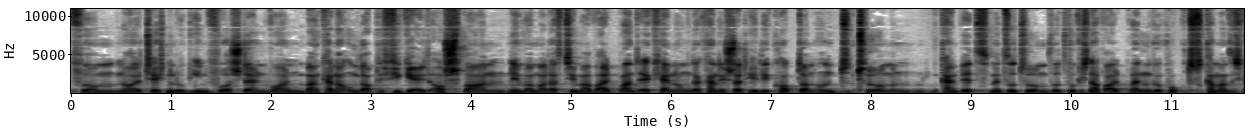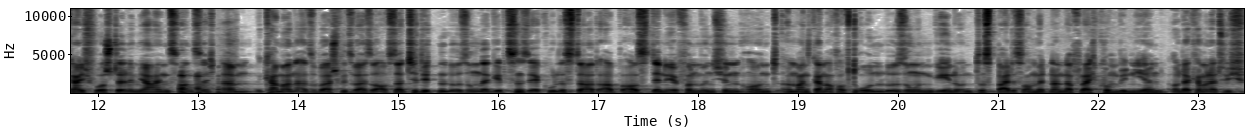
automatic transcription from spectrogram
Firmen, neue Technologien vorstellen wollen. Man kann da unglaublich viel Geld aussparen. Nehmen wir mal das Thema Waldbranderkennung. Da kann ich statt Helikoptern und Türmen, kein Witz, mit so Türmen wird wirklich nach Waldbränden geguckt. Das kann man sich gar nicht vorstellen im Jahr 21. ähm, kann man also beispielsweise auf Satellitenlösungen, da gibt es ein sehr cooles Start-up aus der Nähe von München und man kann auch auf Drohnenlösungen gehen und das beides auch miteinander vielleicht kombinieren. Und da kann man natürlich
